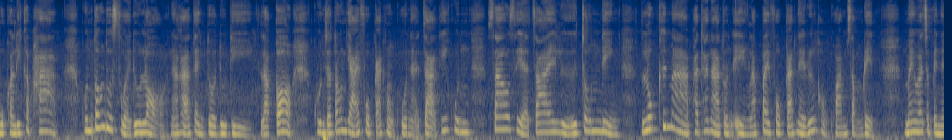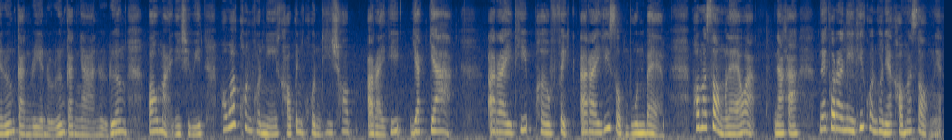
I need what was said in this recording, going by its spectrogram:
บุคลิกภาพ คุณต้องดูสวยดูหล่อนะคะ แต่งตัวดูดี แล้วก็คุณจะต้องย้ายโฟกัสของคุณน่ะจากที่คุณเศร้าเสียใจหรือจมดิ่ง ลุกขึ้นมาพัฒนาตนเอง แล้วไปโฟกัสในเรื่องของความสำเร็จ ไม่ว่าจะเป็นในเรื่องการเรียนหรือเรื่องการงานหรือเรื่องเป้าหมายในชีวิต เพราะว่าคนคนนี้เขาเป็นคนที่ชอบอะไรที่ยากๆ อะไรที่เพอร์เฟกอะไรที่สมบูรณ์แบบพอมาส่องแล้วอะนะคะ ในกรณีที่คนคนนี้เขามาส่องเนี่ย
